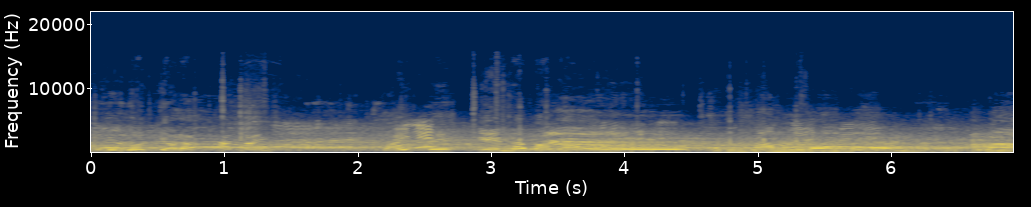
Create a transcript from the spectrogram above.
โอ้โหโดนเกี่ยวแล้วทันไหมไหวเตะเองครับบอลโอ้โหปทุมธานีได้แต้มเก้า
